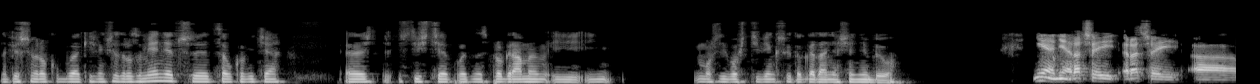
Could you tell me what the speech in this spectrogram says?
na pierwszym roku było jakieś większe zrozumienie, czy całkowicie e, szliście powiedzmy z programem i, i możliwości większych dogadania się nie było? Nie, nie, raczej, raczej a,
